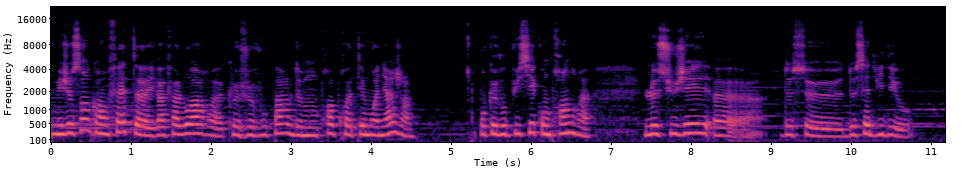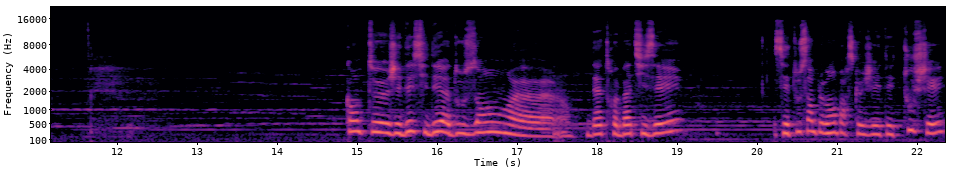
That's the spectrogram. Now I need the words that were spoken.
Mais je sens qu'en fait, euh, il va falloir euh, que je vous parle de mon propre témoignage pour que vous puissiez comprendre le sujet euh, de, ce, de cette vidéo. Quand j'ai décidé à 12 ans d'être baptisée, c'est tout simplement parce que j'ai été touchée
